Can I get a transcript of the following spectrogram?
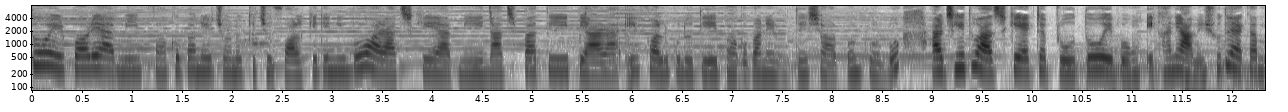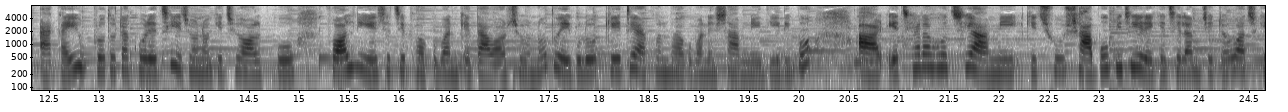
তো এরপরে আমি ভগবানের জন্য কিছু ফল কেটে নিব আর আজকে আমি নাচপাতি, পেয়ারা এই ফলগুলো দিয়ে ভগবানের উদ্দেশ্যে অর্পণ করব। আর যেহেতু আজকে একটা ব্রত এবং এখানে আমি শুধু একা, একাই ব্রতটা করেছি এই জন্য কিছু অল্প ফল নিয়ে এসেছি ভগবানকে দেওয়ার জন্য। তো এগুলো কেটে এখন ভগবানের সামনে দিয়ে দিব। আর এছাড়া হচ্ছে আমি কিছু সাবু ভিজিয়ে রেখেছিলাম, যেটাও আজকে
